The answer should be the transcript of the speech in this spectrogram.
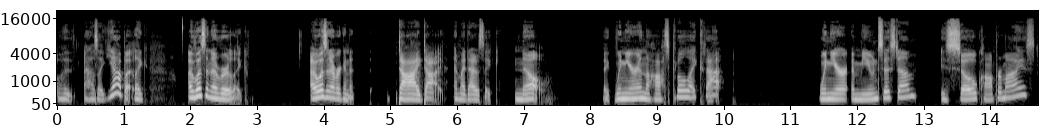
was I was like, "Yeah, but like I wasn't ever like I wasn't ever going to die die." And my dad was like, "No. Like when you're in the hospital like that, when your immune system is so compromised,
